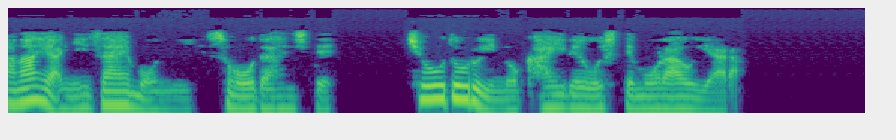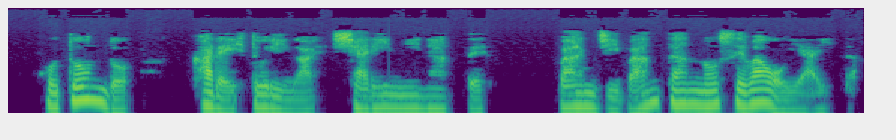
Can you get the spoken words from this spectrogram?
花や二左衛門に相談して、郷土類の買い入れをしてもらうやら。ほとんど彼一人が車輪になって万事万端の世話を焼いた。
